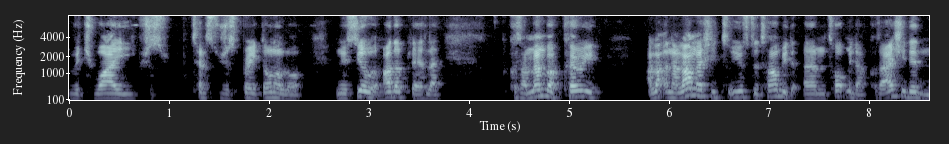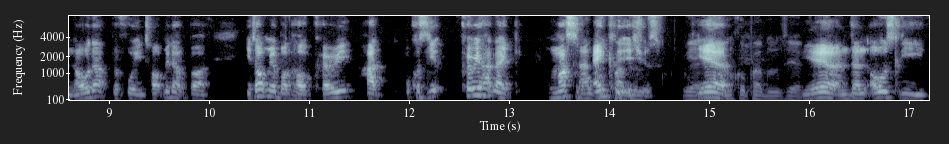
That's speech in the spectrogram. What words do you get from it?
which why he just tends to just break down a lot. And you see it with other players like because I remember Curry, a lot, an alarm actually t- used to tell me um taught me that because I actually didn't know that before he taught me that, but he told me about how Curry had because he, Curry had like massive Ankle ankle, issues. yeah, yeah. ankle problems. Yeah. Yeah, and then obviously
